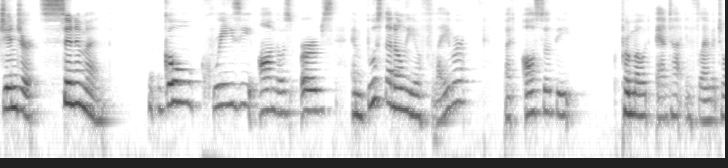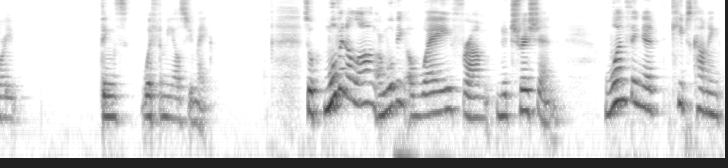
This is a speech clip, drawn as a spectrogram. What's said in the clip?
ginger, cinnamon. Go crazy on those herbs and boost not only your flavor, but also the promote anti-inflammatory things with the meals you make. So moving along or moving away from nutrition, one thing that keeps coming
